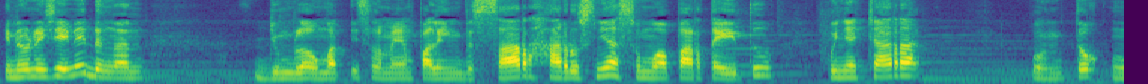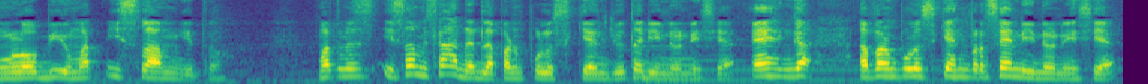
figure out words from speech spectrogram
Indonesia ini dengan jumlah umat Islam yang paling besar harusnya semua partai itu punya cara untuk ngelobi umat Islam gitu. Umat Islam misalnya ada 80 sekian juta di Indonesia. Eh enggak 80 sekian persen di Indonesia.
